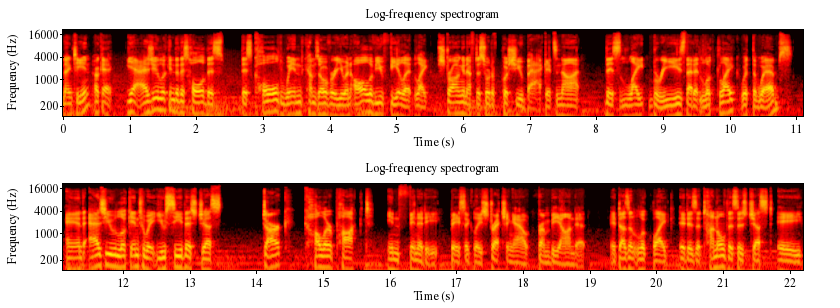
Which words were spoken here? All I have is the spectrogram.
19 okay. Yeah as you look into this hole this this cold wind comes over you and all of you feel it like strong enough to sort of push you back. It's not this light breeze that it looked like with the webs. And as you look into it you see this just dark color pocked infinity basically stretching out from beyond it. It doesn't look like it is a tunnel. This is just a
